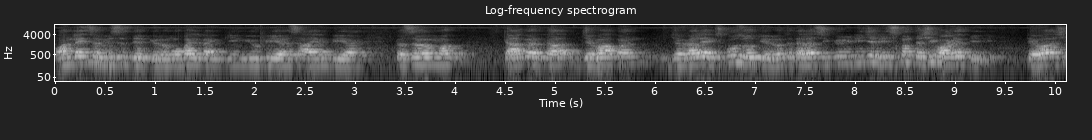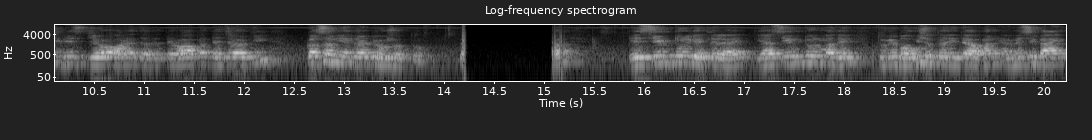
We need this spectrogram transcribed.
ऑनलाईन सर्व्हिसेस देत गेलो. Mobile banking U P S I M P I तसं मग त्याकरता जेव्हा आपण जगाला एक्सपोज होत गेलो तर त्याला सिक्युरिटीची रिस्क पण तशी वाढत गेली. तेव्हा अशी रिस्क जेव्हा वाढत जाते तेव्हा आपण त्याच्यावरती कसं नियंत्रण ठेवू शकतो? हे सिम टूल घेतलेलं आहे. या सिम टूल मध्ये तुम्ही बघू शकता इथे आपण एम एस सी बँक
